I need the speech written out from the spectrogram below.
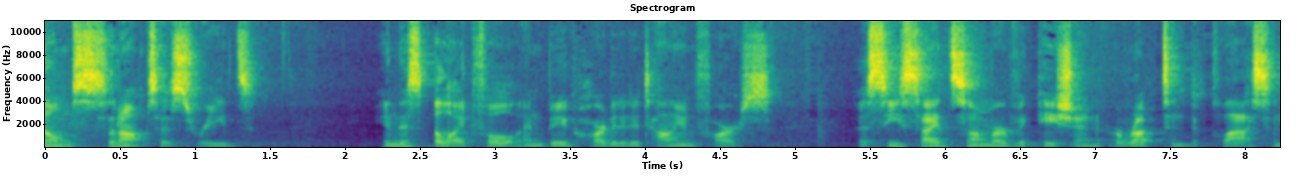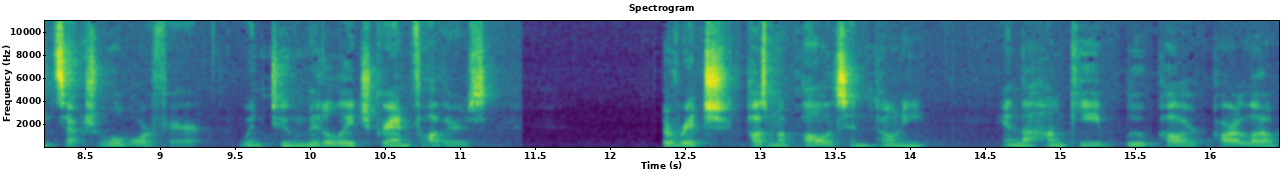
Film's synopsis reads In this delightful and big hearted Italian farce, a seaside summer vacation erupts into class and sexual warfare when two middle aged grandfathers, the rich cosmopolitan Tony and the hunky blue collar Carlo,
